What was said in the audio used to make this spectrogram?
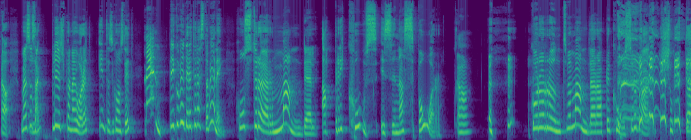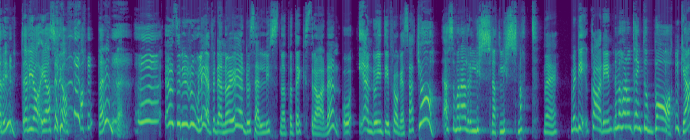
Ja, men som sagt, blyertspenna i håret, inte så konstigt. Men vi går vidare till nästa mening. Hon strör mandel-aprikos i sina spår. Ja. Går hon runt med mandlar och aprikoser och bara tjottar ut? Eller jag, jag- alltså jag fattar inte. Alltså det roliga är, för den har jag ju ändå så lyssnat på textraden och ändå inte ifrågasatt. Ja, alltså man har aldrig lyssnat, lyssnat. Nej. Men det, Karin, Nej men har de tänkt att baka?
